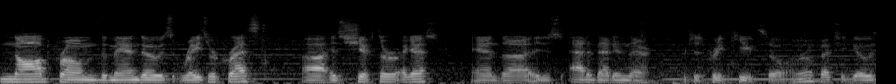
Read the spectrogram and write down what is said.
knob from the Mando's Razor Crest, uh, his shifter, I guess, and uh, it just added that in there, which is pretty cute. So I don't know if it actually goes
